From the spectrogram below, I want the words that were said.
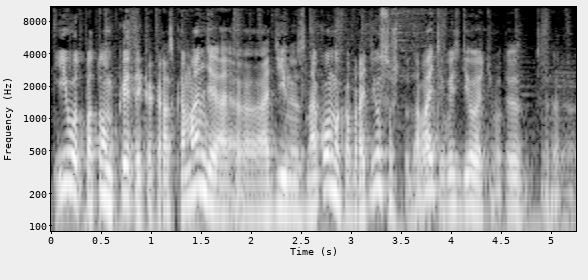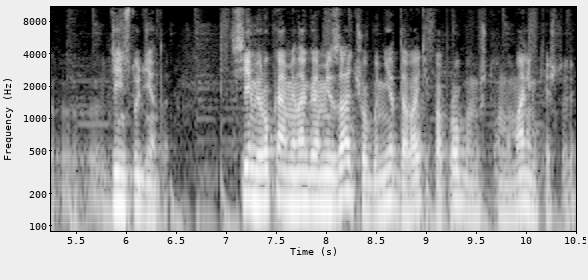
И вот потом к этой как раз команде э, один из знакомых обратился, что давайте вы сделаете вот этот э, день студента всеми руками, ногами за, чего бы нет, давайте попробуем, что мы маленькие, что ли.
